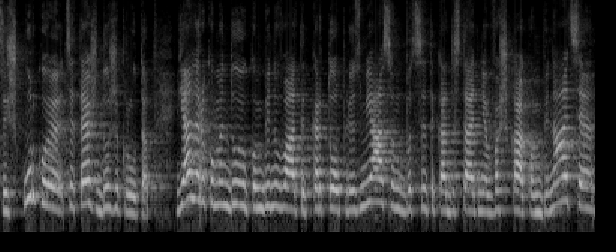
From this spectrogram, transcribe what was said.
зі шкуркою, це теж дуже круто. Я не рекомендую комбінувати картоплю з м'ясом, бо це така достатньо важка комбінація.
